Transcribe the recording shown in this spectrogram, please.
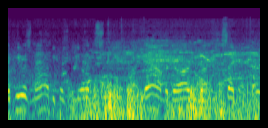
like he was mad because he had the score run down, but they're already running the second and third.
